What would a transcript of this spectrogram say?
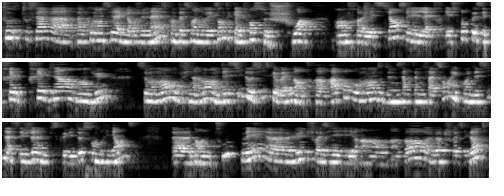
tout, tout ça va, va commencer avec leur jeunesse quand elles sont adolescentes et qu'elles font ce choix entre les sciences et les lettres. Et je trouve que c'est très très bien rendu ce moment où finalement on décide aussi ce que va être notre rapport au monde d'une certaine façon et qu'on décide assez jeune puisque les deux sont brillantes euh, dans le tout, mais euh, l'une choisit un, un bord, l'autre choisit l'autre.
